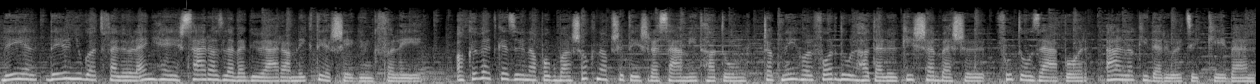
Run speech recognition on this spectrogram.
Dél, délnyugat felől enyhe és száraz levegő áramlik térségünk fölé. A következő napokban sok napsütésre számíthatunk, csak néhol fordulhat elő kisebb eső, futózápor, áll a kiderült cikkében.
